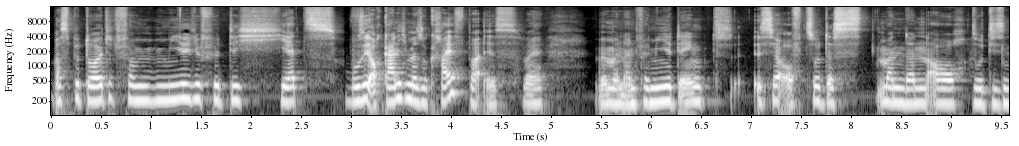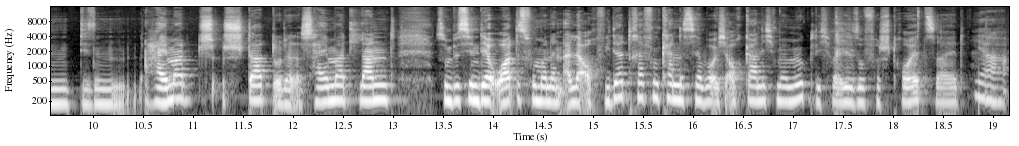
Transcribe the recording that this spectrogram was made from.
Was bedeutet Familie für dich jetzt, wo sie auch gar nicht mehr so greifbar ist? Weil wenn man an Familie denkt, ist ja oft so, dass man dann auch so diesen, diesen Heimatstadt oder das Heimatland so ein bisschen der Ort ist, wo man dann alle auch wieder treffen kann. Das ist ja bei euch auch gar nicht mehr möglich, weil ihr so verstreut seid. Ja,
